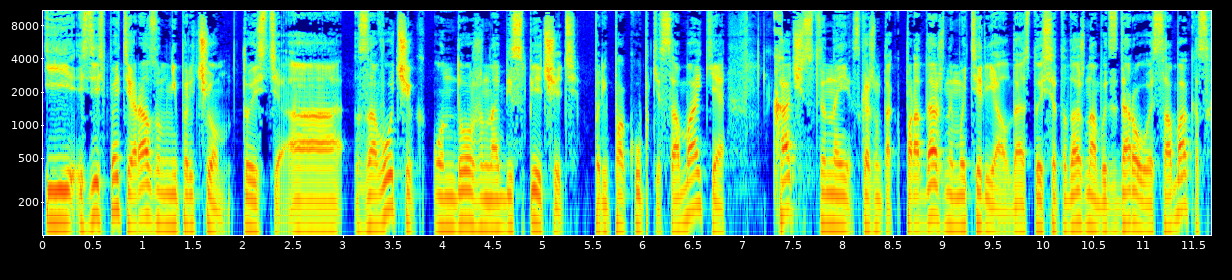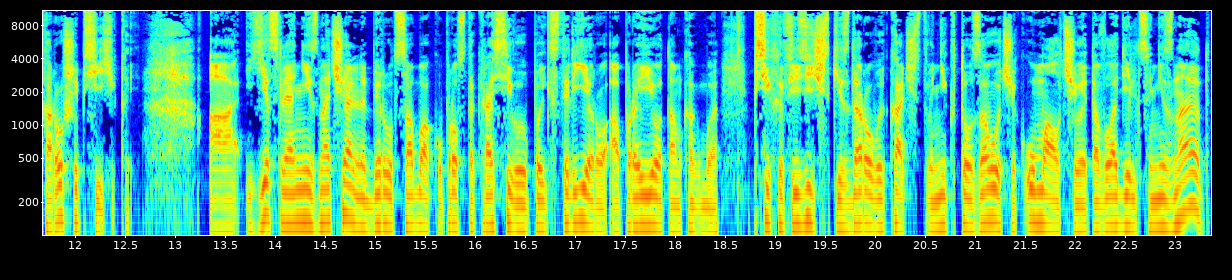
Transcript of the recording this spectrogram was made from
И здесь, понимаете, разум ни при чем. То есть а, заводчик, он должен обеспечить при покупке собаки качественный, скажем так, продажный материал, да, то есть это должна быть здоровая собака с хорошей психикой. А если они изначально берут собаку просто красивую по экстерьеру, а про ее там как бы психофизически здоровые качества никто, заводчик умалчивает, а владельцы не знают,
